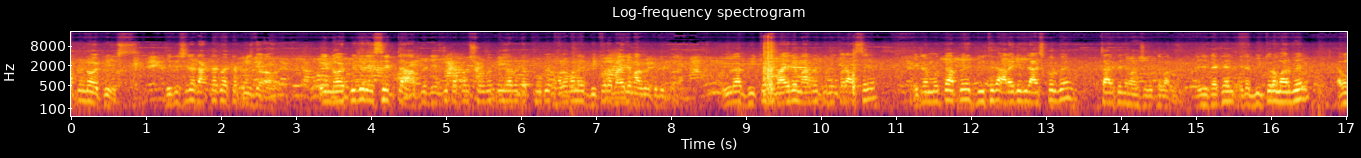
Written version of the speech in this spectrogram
আপনি নয় পিস বিদেশিরা ডাক্তারকেও একটা পিস দেওয়া হয়। এই নয় পিসের এই সেটটা আপনি ডিজনি কোম্পানির শোরুমে পেয়ে যাবেন। এটা খুবই ভালো মানের ভিতরে বাইরে মার্বেল কুটিং করা। এগুলার ভিতরে বাইরে মার্বেল কুটিং করা আছে। এটার মধ্যে আপনি দুই থেকে আড়াই কেজি রাইস করবেন চার কেজি মাংস করতে পারবেন। এই যে দেখেন এটা ভিতরে মারবেন এবং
